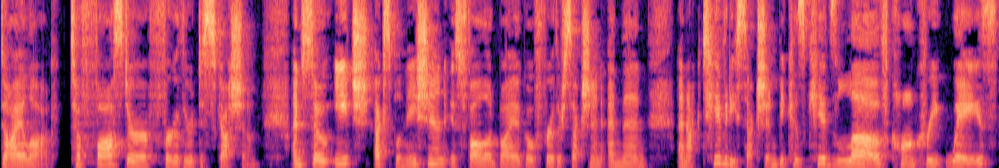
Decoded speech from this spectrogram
dialogue to foster further discussion. And so each explanation is followed by a go further section and then an activity section because kids love concrete ways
